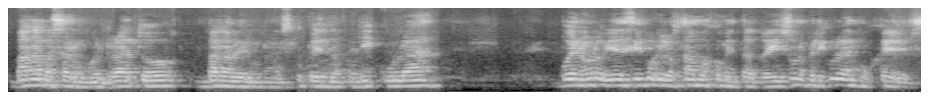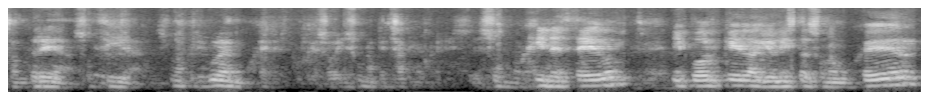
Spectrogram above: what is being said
Van a pasar un buen rato, van a ver una estupenda película. Bueno, lo voy a decir porque lo estábamos comentando. Es una película de mujeres, Andrea, Sofía. Es una película de mujeres, porque sois una pecha de mujeres. Es un gineceo y porque la guionista es una mujer,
